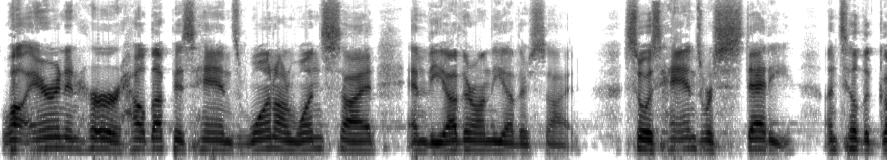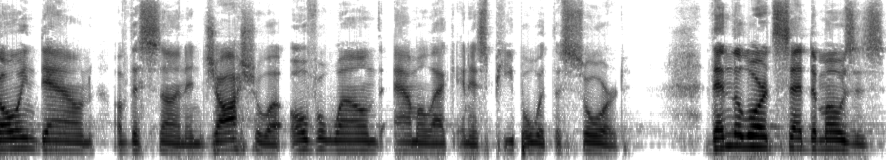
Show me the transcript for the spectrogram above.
while Aaron and Hur held up his hands, one on one side and the other on the other side. So his hands were steady until the going down of the sun, and Joshua overwhelmed Amalek and his people with the sword. Then the Lord said to Moses,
